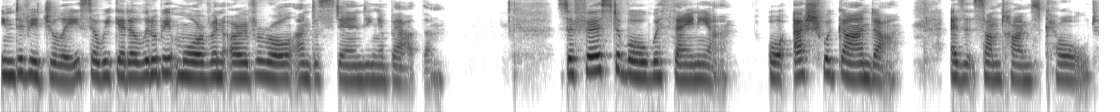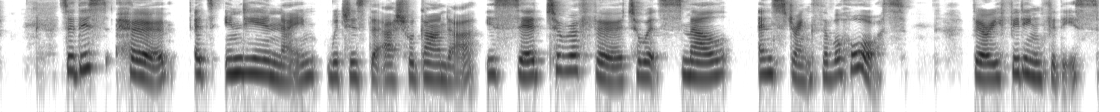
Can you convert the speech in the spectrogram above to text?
individually so we get a little bit more of an overall understanding about them. So, first of all, Withania or ashwagandha, as it's sometimes called. So, this herb, its Indian name, which is the ashwagandha, is said to refer to its smell and strength of a horse. Very fitting for this.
